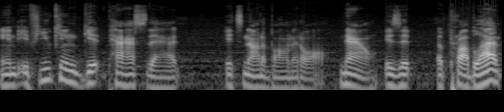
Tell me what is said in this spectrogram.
And if you can get past that, it's not a bomb at all. Now, is it a probla-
